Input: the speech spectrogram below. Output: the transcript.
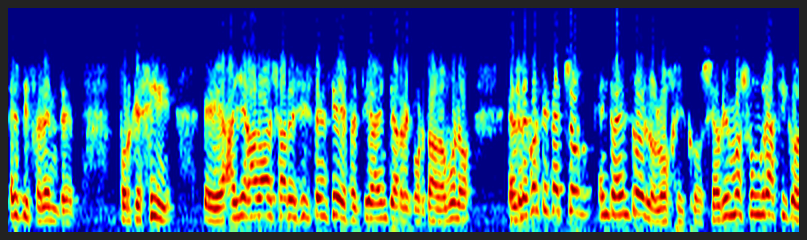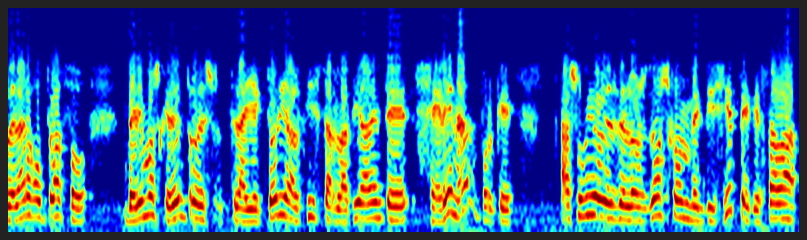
es diferente, porque sí, eh, ha llegado a esa resistencia y efectivamente ha recortado. Bueno, el recorte que ha hecho entra dentro de lo lógico. Si abrimos un gráfico de largo plazo, veremos que dentro de su trayectoria alcista relativamente serena, porque ha subido desde los 2,27 que estaba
